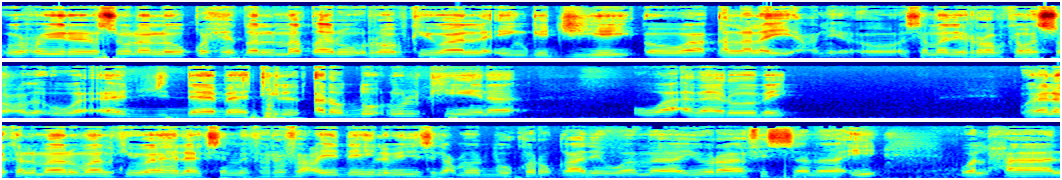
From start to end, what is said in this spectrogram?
wuxuu yidhi rasuul allow quxita almataru roobkii waa la engejiyey oo waa qalalay yani oo samadii roob kama socdo wa ajdabat ardu dhulkiina waa abaaroobay wahalaka almaalu maalkii waa halaagsamay fa rafaca yadayhi labadiisa gacmood buu kor u qaaday wamaa yuraa fi samaa'i walxaal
